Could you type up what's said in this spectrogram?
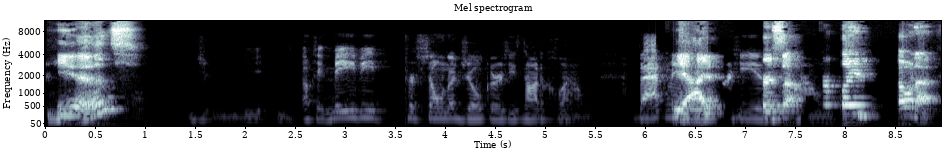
He is. Okay, maybe Persona Joker. He's not a clown. Batman. Yeah, I, he is. Perso- played Persona.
